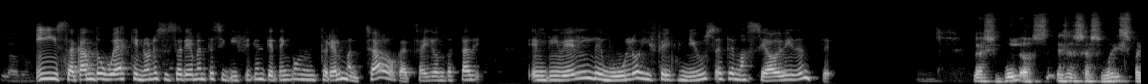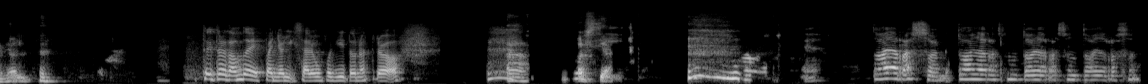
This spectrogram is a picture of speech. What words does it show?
Claro. Y sacando weas que no necesariamente significan que tenga un historial manchado, ¿cachai? Donde está el nivel de bulos y fake news es demasiado evidente. Las bulos, eso es muy español. Estoy tratando de españolizar un poquito nuestro... Ah, Pues hostia. sí. Eh, toda la razón, toda la razón, toda la razón, toda la razón.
